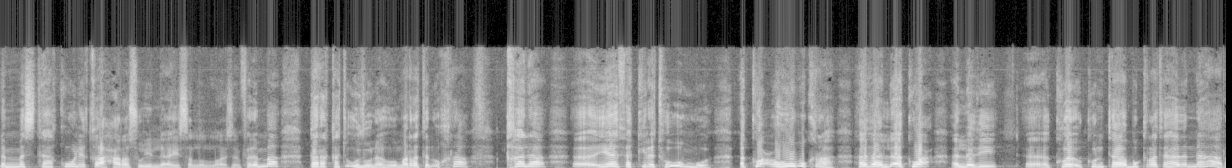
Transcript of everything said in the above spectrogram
لما استاقوا لقاح رسول الله صلى الله عليه وسلم. فلما طرقت أذنه مرة أخرى قال يا ثكلته أمه أكوعه بكرة هذا الأكوع الذي كنت بكرة هذا النهار.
